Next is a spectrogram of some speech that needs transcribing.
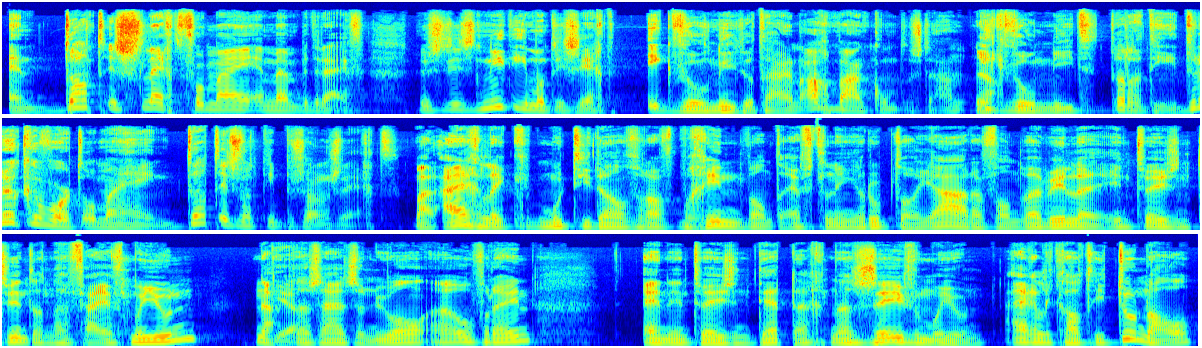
En dat is slecht voor mij en mijn bedrijf. Dus het is niet iemand die zegt, ik wil niet dat daar een achtbaan komt te staan. Ja. Ik wil niet dat het hier drukker wordt om mij heen. Dat is wat die persoon zegt. Maar eigenlijk moet hij dan vanaf het begin, want de Efteling roept al jaren van wij willen in 2020 naar 5 miljoen. Nou, Ja. daar zijn ze nu al eh, overheen. En in 2030 naar 7 miljoen. Eigenlijk had hij toen al,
